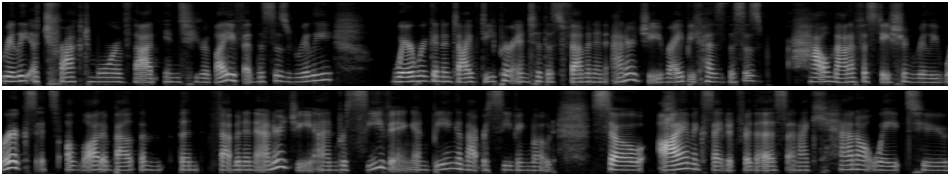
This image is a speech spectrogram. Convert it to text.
really attract more of that into your life. And this is really where we're going to dive deeper into this feminine energy, right? Because this is how manifestation really works. It's a lot about the, the feminine energy and receiving and being in that receiving mode. So I am excited for this and I cannot wait to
